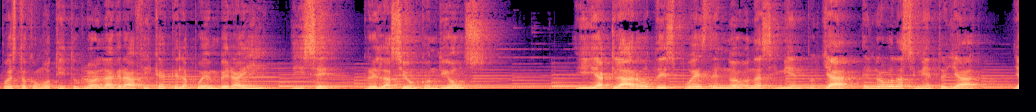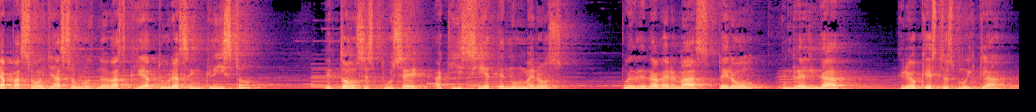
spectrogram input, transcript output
puesto como título a la gráfica, que la pueden ver ahí, dice relación con Dios y aclaro después del nuevo nacimiento. Ya el nuevo nacimiento ya ya pasó, ya somos nuevas criaturas en Cristo. Entonces puse aquí siete números. Pueden haber más, pero en realidad creo que esto es muy claro.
